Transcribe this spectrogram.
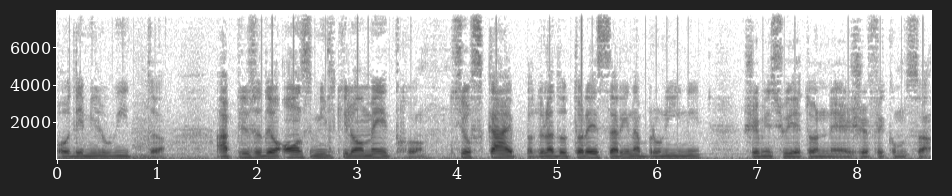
au 2008 à plus de 11 000 kilomètres sur Skype de la doctoresse Rina Brunini, je me suis étonné, je fais comme ça.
